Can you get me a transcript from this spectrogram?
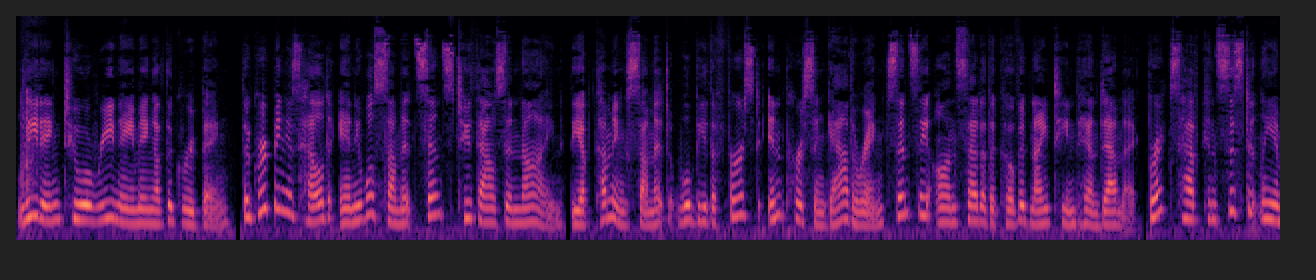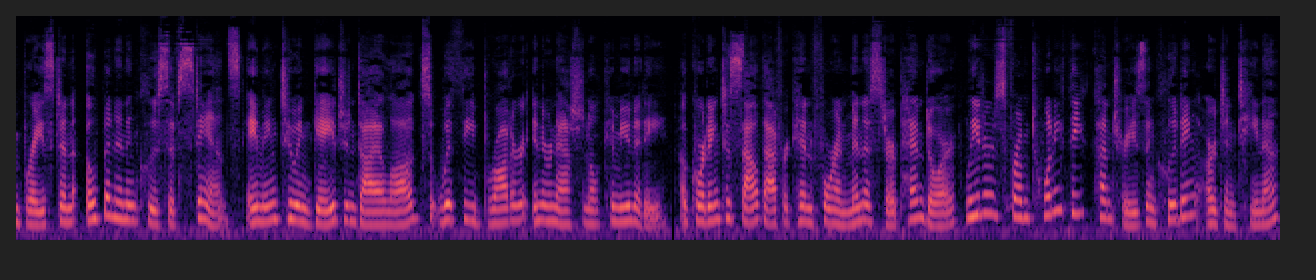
leading to a renaming of the grouping. The grouping has held annual summit since 2009. The upcoming summit will be the first in-person gathering since the onset of the COVID-19 pandemic. BRICS have consistently embraced an open and inclusive stance, aiming to engage in dialogues with the broader international community. According to South African Foreign Minister Pandor, leaders from 23 countries including Argentina,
